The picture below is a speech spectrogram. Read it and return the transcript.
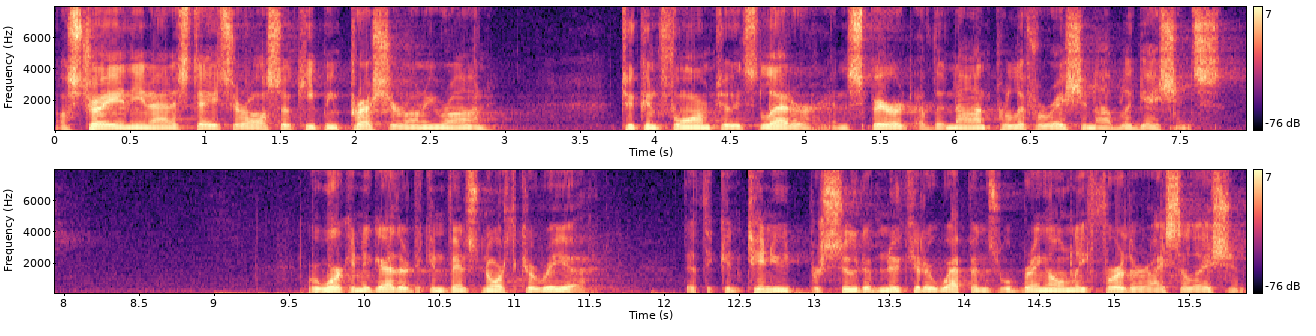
Australia and the United States are also keeping pressure on Iran to conform to its letter and the spirit of the non proliferation obligations. We're working together to convince North Korea that the continued pursuit of nuclear weapons will bring only further isolation.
